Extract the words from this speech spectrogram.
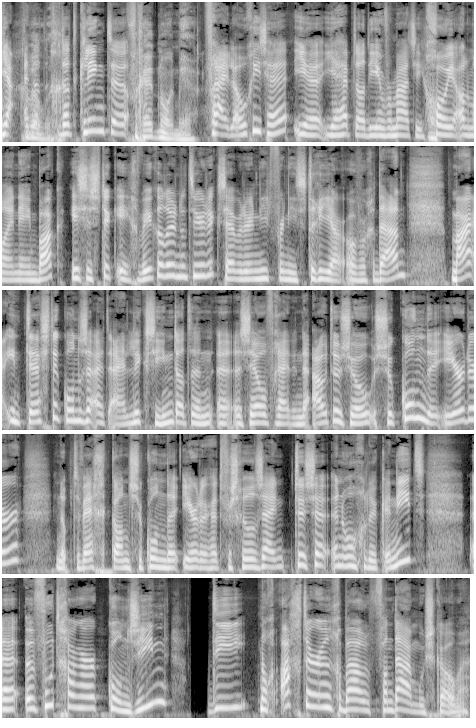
Ja, en dat, dat, klinkt. Uh, Vergeet nooit meer. Vrij logisch, hè? Je, je hebt al die informatie, gooi je allemaal in één bak. Is een stuk ingewikkelder natuurlijk. Ze hebben er niet voor niets drie jaar over gedaan. Maar in testen konden ze uiteindelijk zien dat een uh, zelfrijdende auto zo seconden eerder. En op de weg kan seconden eerder het verschil zijn tussen een ongeluk en niet. Uh, een voetganger kon zien die nog achter een gebouw vandaan moest komen.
